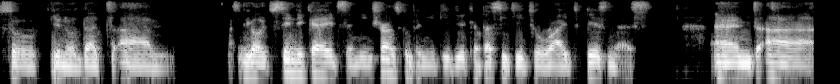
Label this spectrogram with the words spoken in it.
So, you know, that um, you know, syndicates and insurance company give you capacity to write business. And uh,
